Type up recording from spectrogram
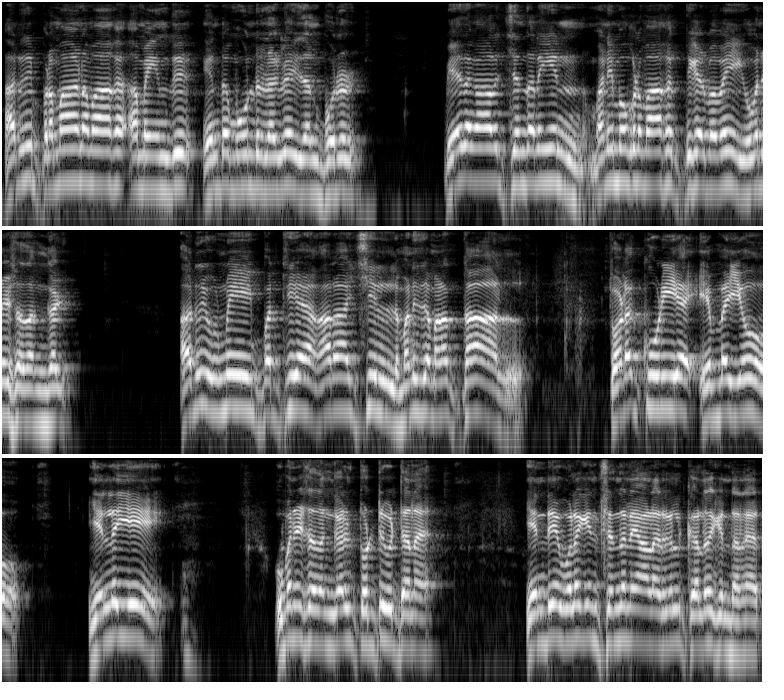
அறுதி பிரமாணமாக அமைந்து என்ற மூன்று நூல்கள் இதன் பொருள். வேதகால சிந்தனையின் மணிமகுடமாக திகழ்பவை உபநிஷதங்கள். அறி உண்மையை பற்றிய ஆராய்ச்சியில் மனித மனத்தால் தொடக்கூடிய எவ்வையோ எல்லையே உபநிஷதங்கள் தொட்டுவிட்டன என்றே உலகின் சிந்தனையாளர்கள் கருதுகின்றனர்.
